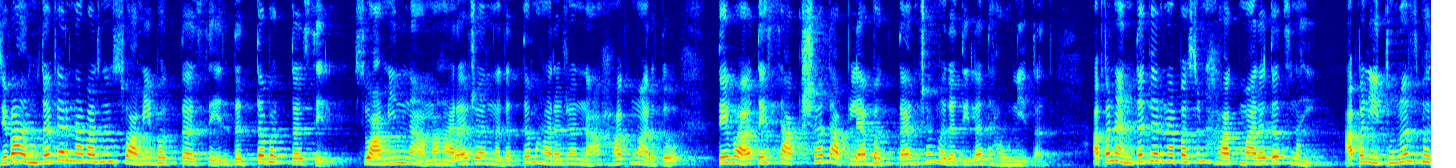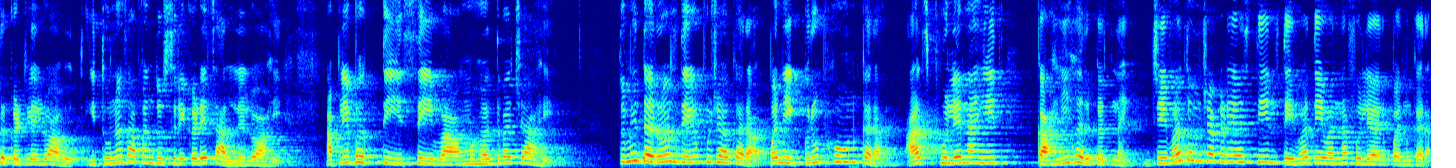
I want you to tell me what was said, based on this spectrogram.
जेव्हा अंतकरणापासून स्वामी भक्त असेल दत्त भक्त असेल स्वामींना महाराजांना दत्त महाराजांना हाक मारतो तेव्हा ते साक्षात आपल्या भक्तांच्या मदतीला धावून येतात. आपण अंतकरणापासून हाक मारतच नाही. आपण इथूनच भरकटलेलो आहोत. इथूनच आपण दुसरीकडे चाललेलो आहे. आपली भक्ती सेवा महत्त्वाची आहे. तुम्ही दररोज देवपूजा करा पण एकरूप होऊन करा. आज फुले नाहीत काही हरकत नाही. जेव्हा तुमच्याकडे असतील तेव्हा देवांना फुले अर्पण करा.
